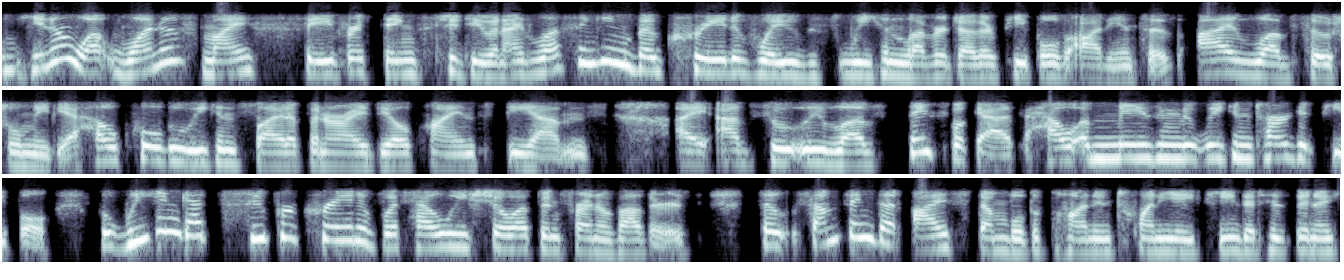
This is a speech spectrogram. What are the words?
you know what? One of my favorite things to do, and I love thinking about creative ways we can leverage other people's audiences. I love social media. How cool that we can slide up in our ideal clients' DMs? I absolutely love Facebook ads. How amazing that we can target people. But we can get super creative with how we show up in front of others. So, something that I stumbled upon in 2018 that has been a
